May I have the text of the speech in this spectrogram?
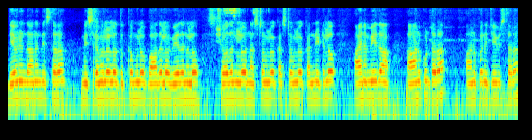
దేవుని ఆనందిస్తారా? మీ శ్రమలలో దుఃఖములో బాధలో వేదనలో శోధనలో నష్టంలో కష్టంలో కన్నీటిలో ఆయన మీద ఆనుకుంటారా? ఆనుకొని జీవిస్తారా?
